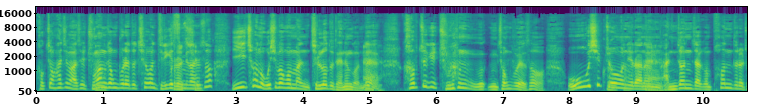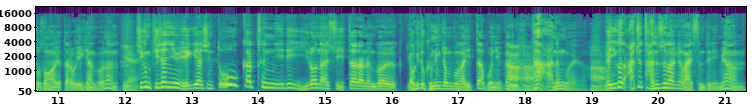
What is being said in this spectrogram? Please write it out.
걱정하지 마세요. 중앙 정부라도 채원 드리겠습니다 그렇지. 해서 2,050억 원만 질러도 되는 건데 예. 갑자기 중앙 정부에서 50조 그러니까. 원이라는 예. 안전자금 펀드를 조성하겠다라고 얘기한 거는 예. 지금 기자님이 얘기하신 똑같은 일이 일어날 수 있다라는 걸 여기도 금융정부가 있다 보니까 아, 아. 다 아는 거예요. 아. 그러니까 이건 아주 단순하게 말씀드리면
